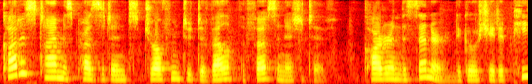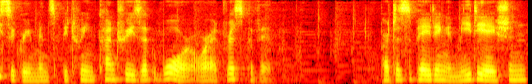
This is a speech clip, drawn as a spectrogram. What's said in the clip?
Carter's time as president drove him to develop the first initiative. Carter and the center negotiated peace agreements between countries at war or at risk of it participating in mediation,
